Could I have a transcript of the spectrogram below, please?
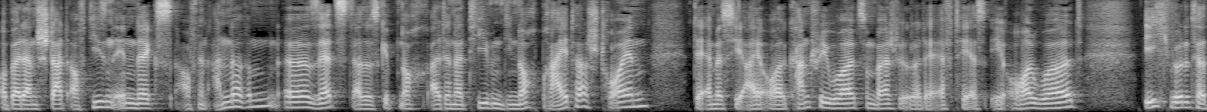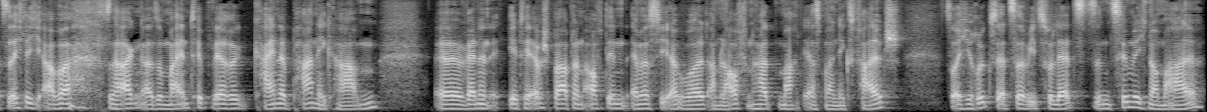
ob er dann statt auf diesen Index auf einen anderen äh, setzt. Also es gibt noch Alternativen, die noch breiter streuen. Der MSCI All Country World zum Beispiel oder der FTSE All World. Ich würde tatsächlich aber sagen, also mein Tipp wäre, keine Panik haben. Äh, wenn ein ETF-Sparplan auf den MSCI World am Laufen hat, macht erstmal nichts falsch. Solche Rücksetzer wie zuletzt sind ziemlich normal.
